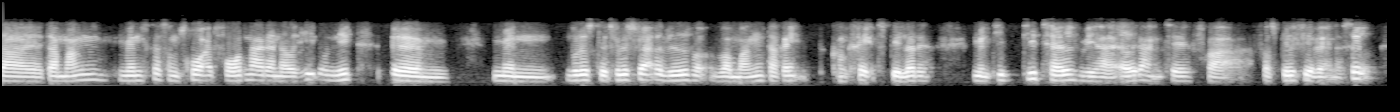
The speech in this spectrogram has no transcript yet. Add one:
der, der er mange mennesker, som tror, at Fortnite er noget helt unikt. Øhm, men nu er det, selvfølgelig svært at vide, hvor, hvor mange der rent konkret spiller det. Men de, de tal, vi har adgang til fra, fra spilfirmaerne selv, øh,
